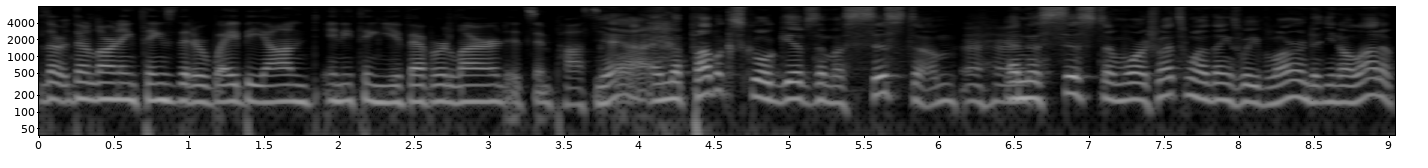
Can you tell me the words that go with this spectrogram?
lear- they're learning things that are way beyond anything you've ever learned. It's impossible. Yeah, and the public school gives them a system, Uh-huh. and the system works. That's one of the things we've learned. And you know, a lot of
